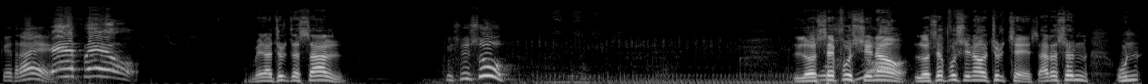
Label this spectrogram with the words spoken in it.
¿Qué trae? ¡Qué feo! Mira, churches, sal. ¿Qué es eso? Los he fusionado, los he fusionado, churches. Ahora son un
